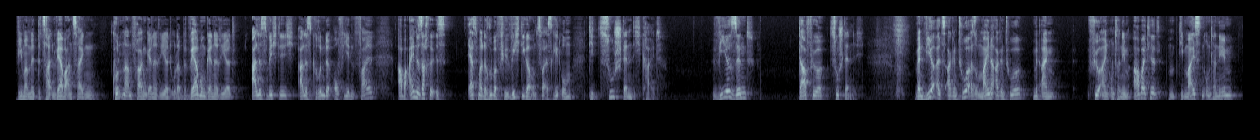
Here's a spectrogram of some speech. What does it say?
wie man mit bezahlten Werbeanzeigen Kundenanfragen generiert oder Bewerbung generiert. Alles wichtig, alles Gründe auf jeden Fall. Aber eine Sache ist erstmal darüber viel wichtiger und zwar es geht um die Zuständigkeit. Wir sind dafür zuständig. Wenn wir als Agentur, also meine Agentur, mit einem für ein Unternehmen arbeitet. Die meisten Unternehmen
